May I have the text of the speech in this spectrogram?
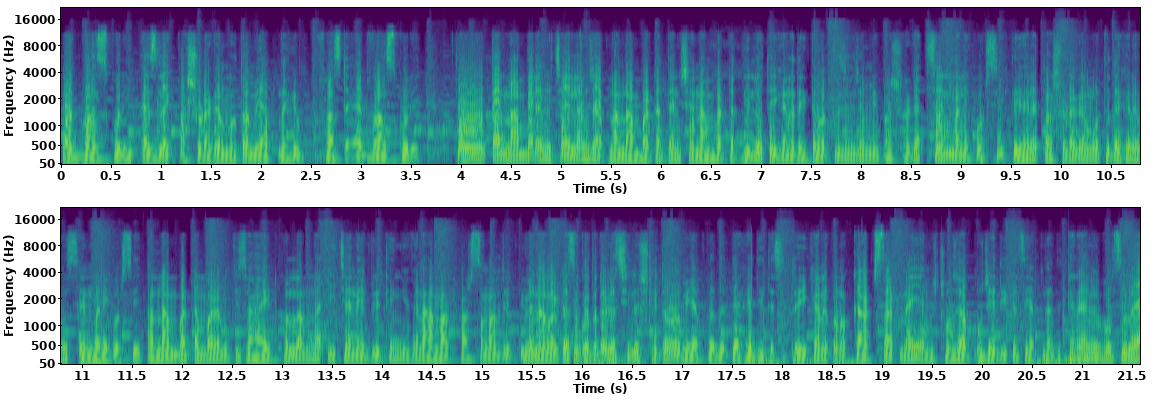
অ্যাডভান্স করি। অ্যাজ লাইক পাঁচশো টাকার মতো আমি আপনাকে ফার্স্ট অ্যাডভান্স করি। তো তার নাম্বার আমি চাইলাম যে আপনার নাম্বারটা দেন, সে নাম্বারটা দিল, তো এখানে দেখতে পাচ্ছেন যে আমি পাঁচশো টাকা সেন্ড মানি করছি। তো এখানে পাঁচশো টাকার মতো দেখেন আমি সেন্ড মানি করছি। আর নাম্বার টাম্বার আমি কিছু হাইড করলাম না ইচ এন্ড এভরিথিং ইভেন আমার পার্সোনাল যে ইভেন আমার কাছে কত টাকা ছিল সেটাও আমি আপনাদের দেখাই দিতেছি। তো এখানে কোনো কাট সাট নাই, আমি সোজা বুঝাই দিতেছি আপনাদের। এখানে আমি বলছি, ভাই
